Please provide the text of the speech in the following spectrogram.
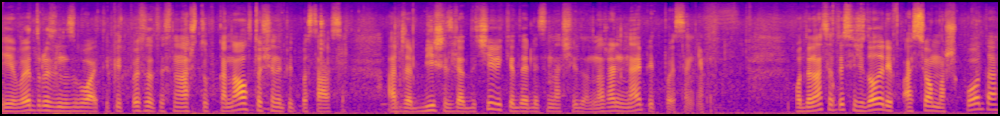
І ви, друзі, не забувайте підписуватись на наш YouTube канал, хто ще не підписався. Адже більшість глядачів, які дивляться наші відео, на жаль, не підписані. 11 тисяч доларів, а сьома шкода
